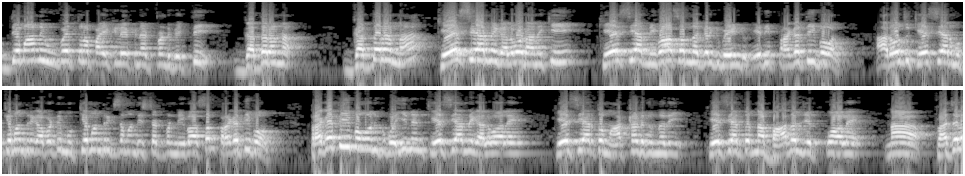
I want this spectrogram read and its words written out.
ఉద్యమాన్ని ఉవ్వెత్తున పైకి లేపినటువంటి వ్యక్తి గద్దరన్న. గద్దరన్న కేసీఆర్ని గెలవడానికి కేసీఆర్ నివాసం దగ్గరికి వేయండు ఏది? ప్రగతి భవన్. ఆ రోజు కేసీఆర్ ముఖ్యమంత్రి కాబట్టి ముఖ్యమంత్రికి సంబంధించినటువంటి నివాసం ప్రగతి భవన్. ప్రగతి భవన్కు పోయి నేను కేసీఆర్ని కలవాలి. కేసీఆర్తో మాట్లాడుతున్నది. కేసీఆర్తో నా బాధలు చెప్పుకోవాలి. నా ప్రజల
